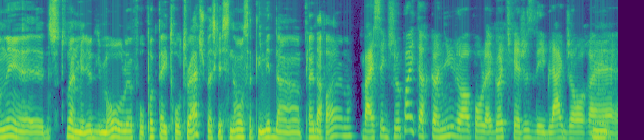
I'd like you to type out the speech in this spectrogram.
donné, euh, surtout dans le milieu de l'humour, là, faut pas que t'ailles trop trash parce que sinon ça te limite dans plein d'affaires. Là. Ben, c'est que je veux pas être reconnu, genre, pour le gars qui fait juste des blagues, genre, euh,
